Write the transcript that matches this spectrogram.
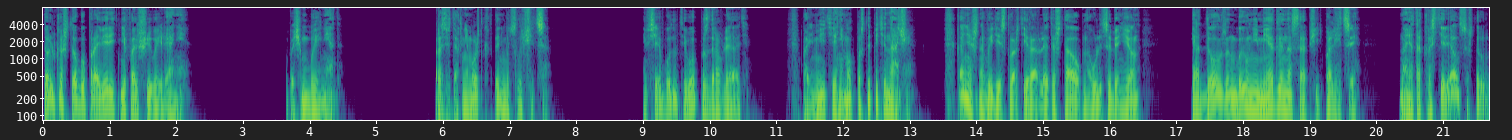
только чтобы проверить, не фальшивые ли они. Почему бы и нет? Разве так не может когда-нибудь случиться? И все будут его поздравлять. Поймите, я не мог поступить иначе. Конечно, выйдя из квартиры Орлеты Штауп на улицу Беньон, я должен был немедленно сообщить полиции. Но я так растерялся, что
